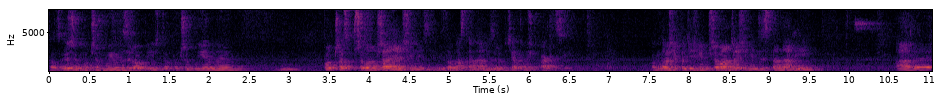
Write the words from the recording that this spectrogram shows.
To, co jeszcze potrzebujemy zrobić, to potrzebujemy mm, podczas przełączania się między tymi dwoma stanami zrobić jakąś akcję. W każdym razie powiedzieliśmy, przełącza się między stanami, ale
